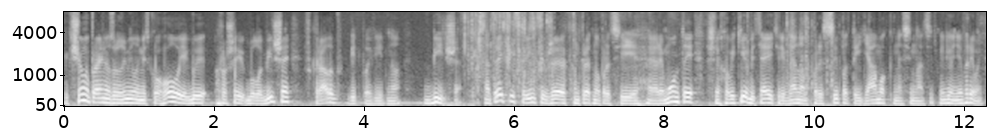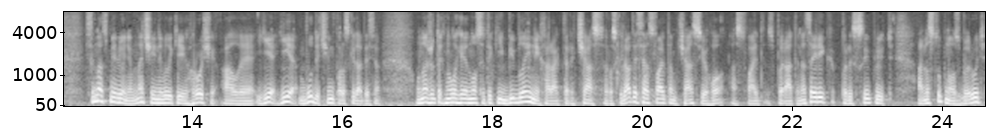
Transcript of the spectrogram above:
Якщо ми правильно зрозуміли міського голову, якби грошей було більше, вкрали б відповідно більше. На третій сторінці вже конкретно про ці е, ремонти шляховики обіцяють рівнянам присипати ямок на 17 мільйонів гривень. 17 мільйонів, наче й невеликі гроші, але є, є, буде чим порозкидатися. У нас же технологія носить такий біблейний характер. Час розкидатися асфальтом, час його асфальт збирати. На цей рік присиплють, а наступного зберуть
